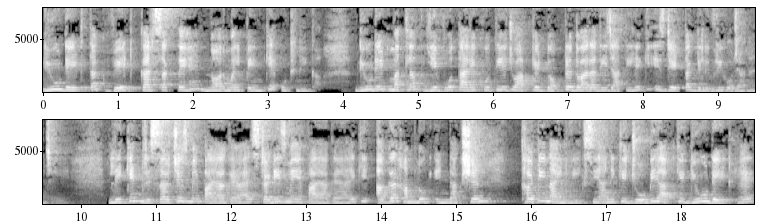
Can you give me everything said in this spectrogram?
ड्यू डेट तक वेट कर सकते हैं नॉर्मल पेन के उठने का। ड्यू डेट मतलब ये वो तारीख होती है जो आपके डॉक्टर द्वारा दी जाती है कि इस डेट तक डिलीवरी हो जाना चाहिए। लेकिन रिसर्चेज में पाया गया है स्टडीज़ में ये पाया गया है कि अगर हम लोग इंडक्शन 39 वीक्स यानी कि जो भी आपकी ड्यू डेट है,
